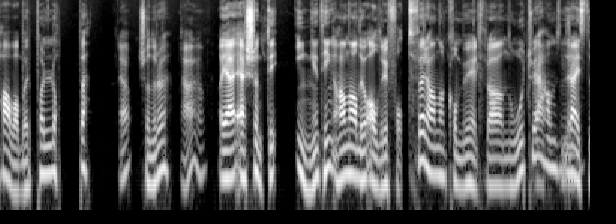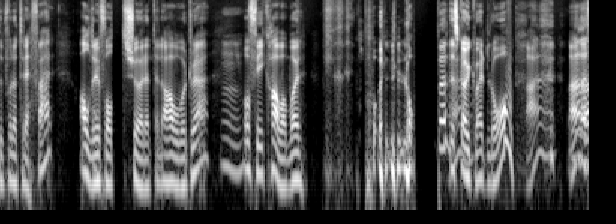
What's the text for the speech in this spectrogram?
havabbor på loppe. Mm. Ja. Skjønner du? Ja, ja. Og jeg, jeg skjønte ingenting. Han hadde jo aldri fått før. Han kom jo helt fra nord, tror jeg. Han Mm. reiste for å treffe her. Aldri fått sjøørret eller havabbor, tror jeg. Mm. Og fikk havabbor på loppe. Det skal jo ikke vært lov. Nei, nei. Nei det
